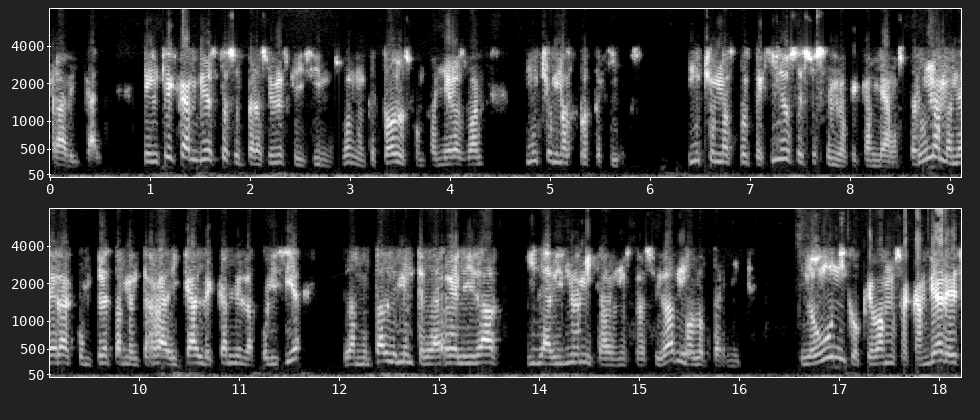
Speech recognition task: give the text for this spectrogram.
radical. ¿En qué cambió estas operaciones que hicimos? Bueno, que todos los compañeros van mucho más protegidos. Mucho más protegidos, eso es en lo que cambiamos. Pero una manera completamente radical de cambio en la policía, lamentablemente la realidad y la dinámica de nuestra ciudad no lo permite. Lo único que vamos a cambiar es,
